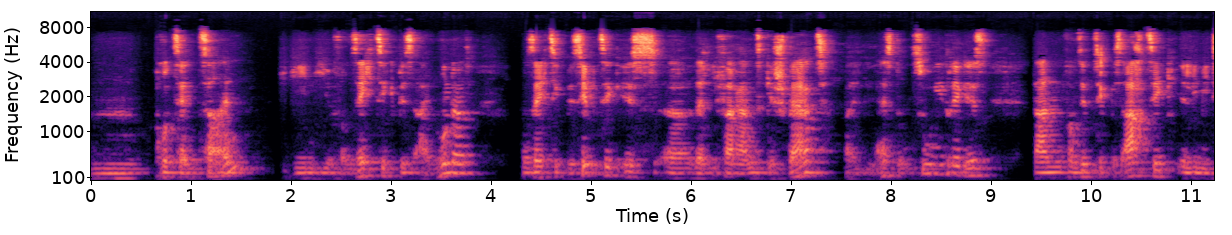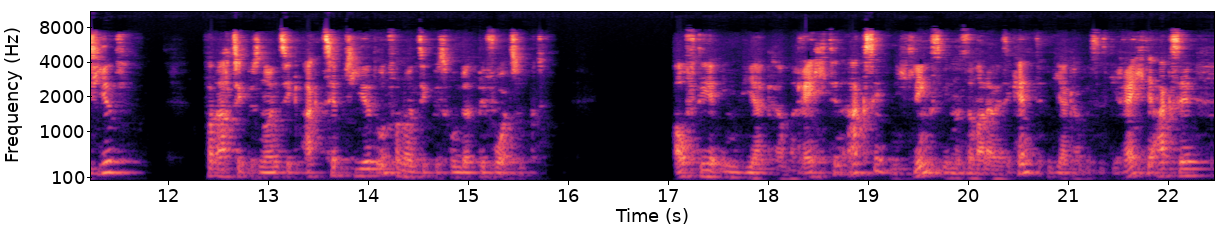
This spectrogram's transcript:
hm, Prozentzahlen, die gehen hier von 60 bis 100. Von 60 bis 70 ist äh, der Lieferant gesperrt, weil die Leistung zu niedrig ist. Dann von 70 bis 80 limitiert, von 80 bis 90 akzeptiert und von 90 bis 100 bevorzugt. Auf der im Diagramm rechten Achse, nicht links, wie man es normalerweise kennt, im Diagramm ist es die rechte Achse,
